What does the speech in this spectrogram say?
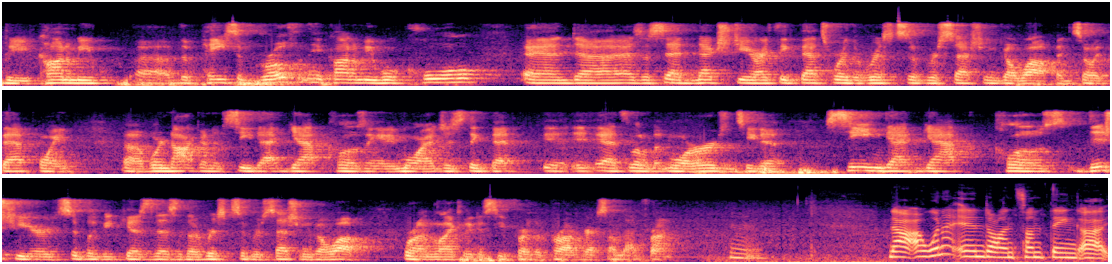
the economy, uh, the pace of growth in the economy will cool. And uh, as I said, next year, I think that's where the risks of recession go up. And so at that point, uh, we're not going to see that gap closing anymore. I just think that it, it, adds a little bit more urgency to seeing that gap close this year, simply because as the risks of recession go up, we're unlikely to see further progress on that front. Hmm. Now, I want to end on something, uh,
